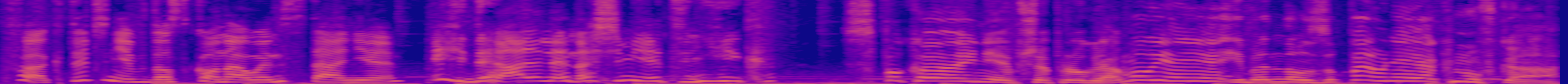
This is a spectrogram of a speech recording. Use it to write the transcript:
Faktycznie w doskonałym stanie. Idealne na śmietnik. Spokojnie, przeprogramuję je i będą zupełnie jak nówka.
